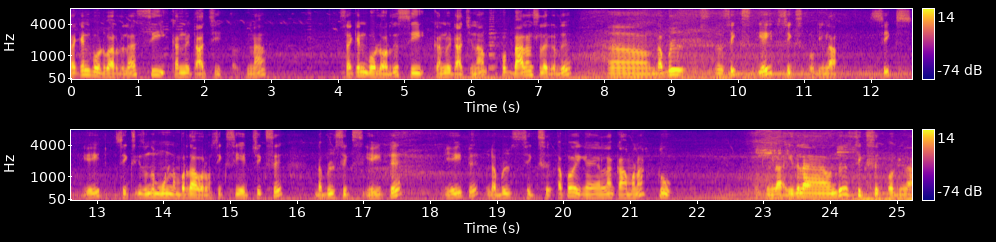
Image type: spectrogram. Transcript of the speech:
செகண்ட் போர்டு வர்றதில் சி கன்வெர்ட் ஆச்சு அப்படின்னா செகண்ட் போர்டில் வர்றது சி கன்வெர்ட் ஆச்சுன்னா இப்போ பேலன்ஸில் இருக்கிறது டபுள் சிக்ஸ் எயிட் சிக்ஸ் ஓகேங்களா? சிக்ஸ் எயிட் சிக்ஸ் இது வந்து மூணு நம்பர் தான் வரும். Six eight six double six eight eight double six அப்போது இங்கே எல்லாம் காமனாக டூ ஓகேங்களா? இதில் வந்து சிக்ஸு ஓகேங்களா?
